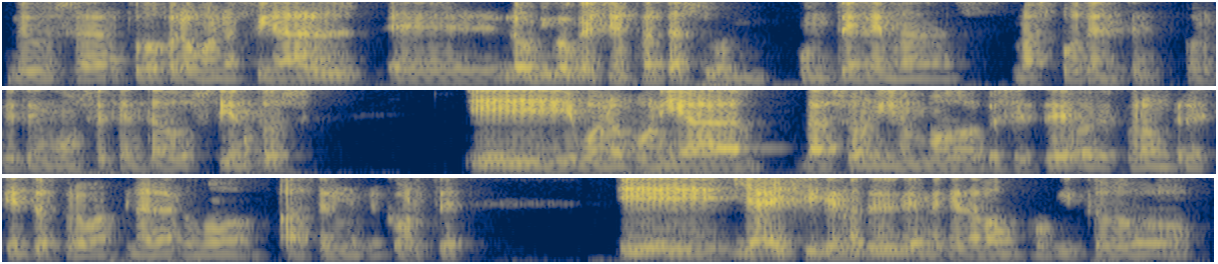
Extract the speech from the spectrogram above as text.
de usar todo, pero bueno, al final eh, lo único que he hecho en falta es un, un tele más, más potente, porque tengo un 70-200 y bueno, ponía la Sony en modo APS-C para que fuera un 300, pero al final era como hacer un recorte. Y, y ahí sí que noté que me quedaba un poquito,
